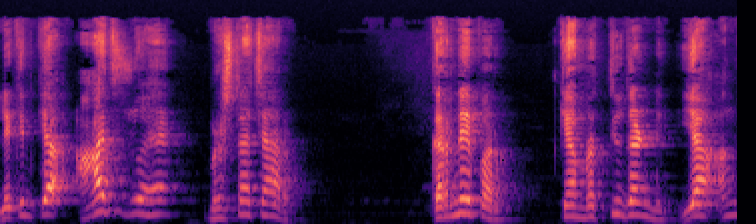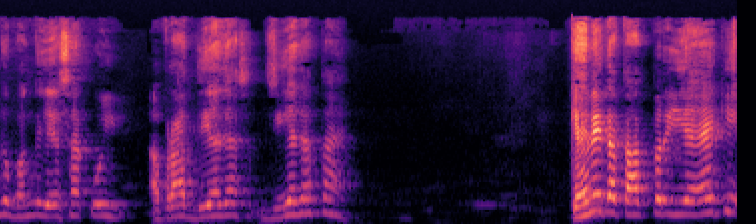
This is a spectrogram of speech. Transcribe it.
लेकिन क्या आज जो है भ्रष्टाचार करने पर क्या मृत्युदंड या अंग भंग जैसा कोई अपराध दिया जा दिया जाता है? कहने का तात्पर्य यह है कि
